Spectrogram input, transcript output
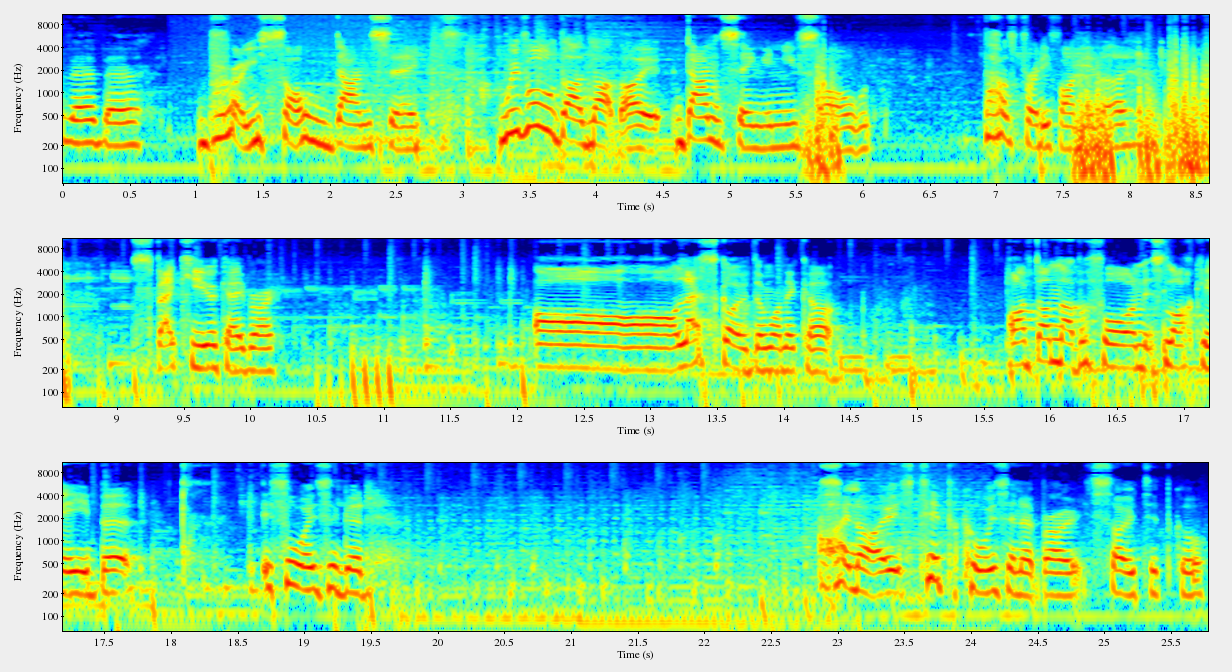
Bro, you sold dancing. We've all done that though. Dancing and you sold. That was pretty funny though. Spec you, okay, bro. Oh, let's go, Demonica. I've done that before and it's lucky, but it's always a good. I know, it's typical, isn't it, bro? It's so typical.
